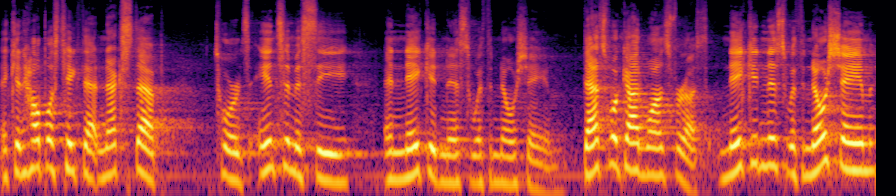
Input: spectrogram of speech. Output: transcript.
and can help us take that next step towards intimacy and nakedness with no shame. That's what God wants for us nakedness with no shame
